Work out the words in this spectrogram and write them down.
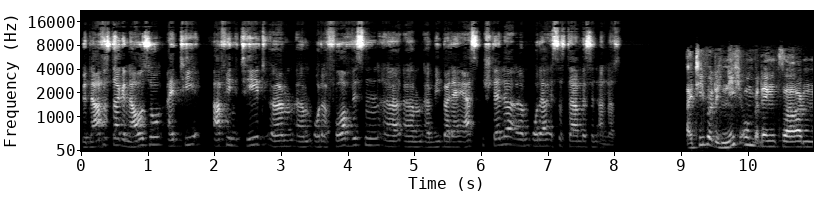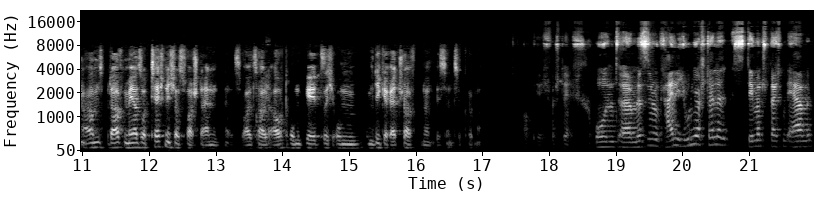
Bedarf es da genauso IT-Affinität ähm, ähm, oder Vorwissen äh, ähm, äh, wie bei der ersten Stelle ähm, oder ist es da ein bisschen anders? IT würde ich nicht unbedingt sagen. Es bedarf mehr so technisches Verständnis, weil es halt okay. halt auch darum geht, sich um, um die Gerätschaften ein bisschen zu kümmern. Okay, ich verstehe. Und ähm, das ist nun keine Juniorstelle. Ist es dementsprechend eher,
